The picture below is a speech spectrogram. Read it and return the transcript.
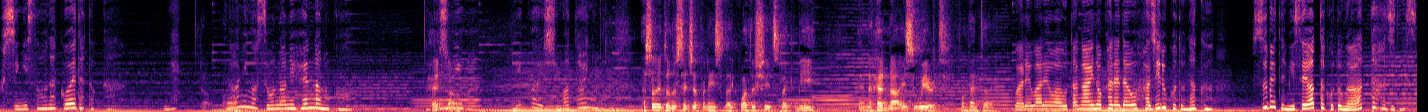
不思議そうな声だとかね何がそんなに変なのか私には理解しがたいのだ I started to understand Japanese, like Watashi like me, and henna is weird from hentai. 我々はお互いの体を恥じることなく全て見せ合ったことがあったはずです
